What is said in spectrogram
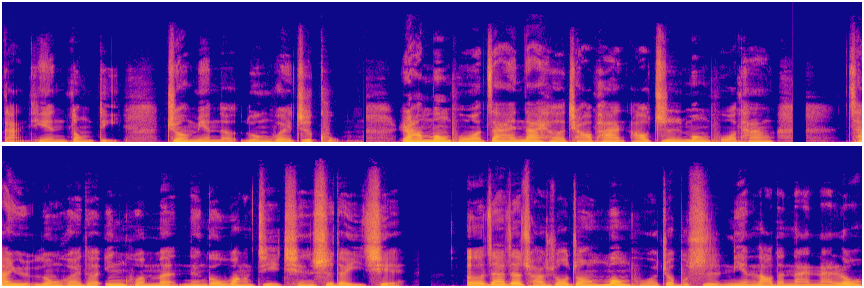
感天动地，就免了轮回之苦，让孟婆在奈何桥畔熬制孟婆汤，参与轮回的阴魂们能够忘记前世的一切。而在这传说中，孟婆就不是年老的奶奶喽，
